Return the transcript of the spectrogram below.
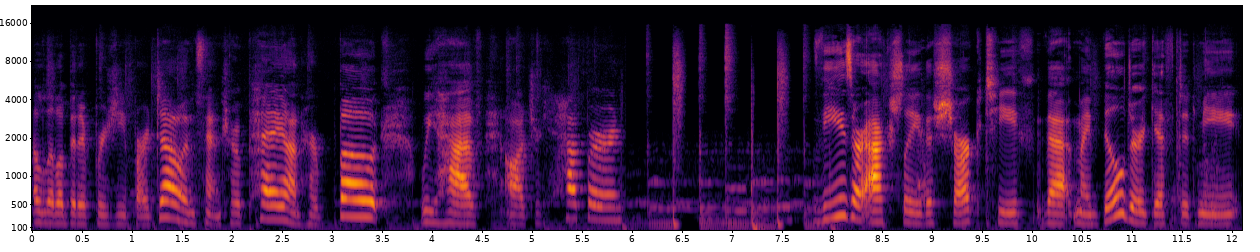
A little bit of Brigitte Bardot and Saint-Tropez on her boat. We have Audrey Hepburn. These are actually the shark teeth that my builder gifted me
